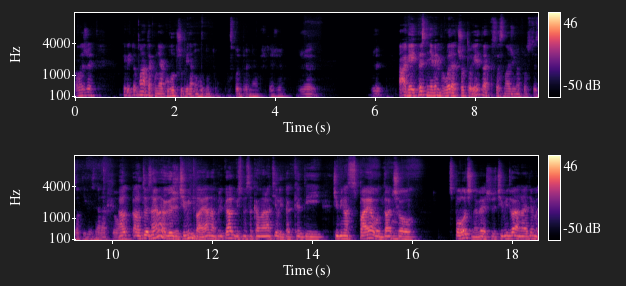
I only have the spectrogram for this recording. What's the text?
ale že keby to má takú nejakú hlbšiu pridanú hodnotu, aspoň pre mňa určite, že, že, že a ak aj presne neviem povedať, čo to je, tak sa snažíme proste za tým zhľadať to. Ale, ale to je zaujímavé, že či my dvaja napríklad by sme sa kamarátili, tak kedy, či by nás spájalo dačo spoločné, vieš, že či my dvaja nájdeme,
